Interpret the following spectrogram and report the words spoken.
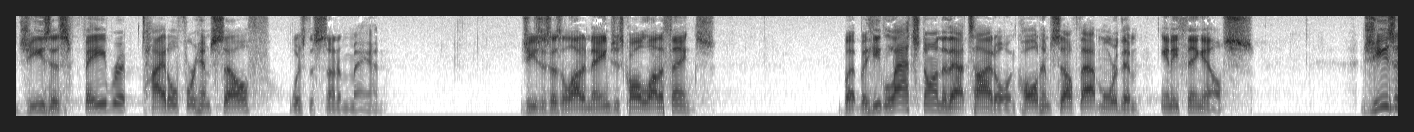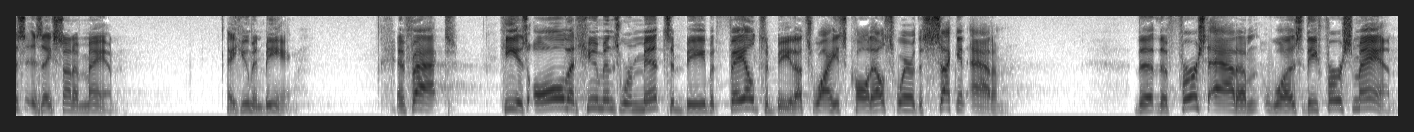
Jesus' favorite title for himself was the Son of Man. Jesus has a lot of names, he's called a lot of things. But, but he latched onto that title and called himself that more than anything else. Jesus is a Son of Man, a human being. In fact, he is all that humans were meant to be but failed to be. That's why he's called elsewhere the second Adam. The, the first Adam was the first man,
